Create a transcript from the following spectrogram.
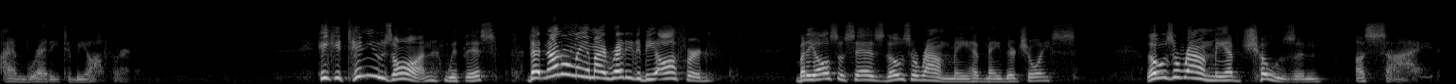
I am ready to be offered. He continues on with this that not only am I ready to be offered, but he also says, Those around me have made their choice. Those around me have chosen a side.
